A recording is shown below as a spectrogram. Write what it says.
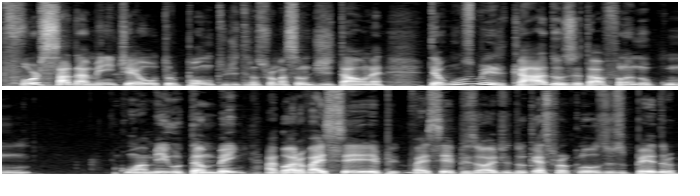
forçadamente é outro ponto de transformação digital, né? Tem alguns mercados, eu estava falando com, com um amigo também, agora vai ser, vai ser episódio do Cast for Closers, o Pedro,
